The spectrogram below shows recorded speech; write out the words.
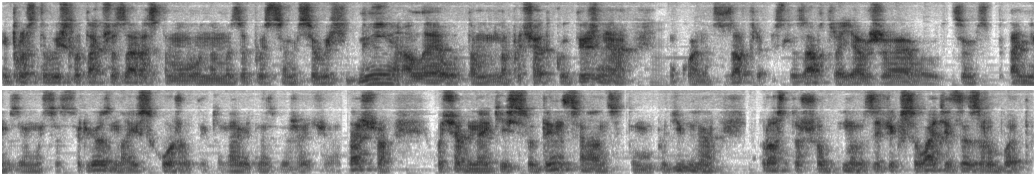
І просто вийшло так, що зараз там умовно ми записуємося вихідні, але от там на початку тижня, буквально це завтра, післязавтра, я вже цим питанням займуся серйозно і схожу таки, навіть незважаючи на те, що хоча б на якийсь один сеанс, тому подібне, просто щоб ну зафіксувати і це зробити.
